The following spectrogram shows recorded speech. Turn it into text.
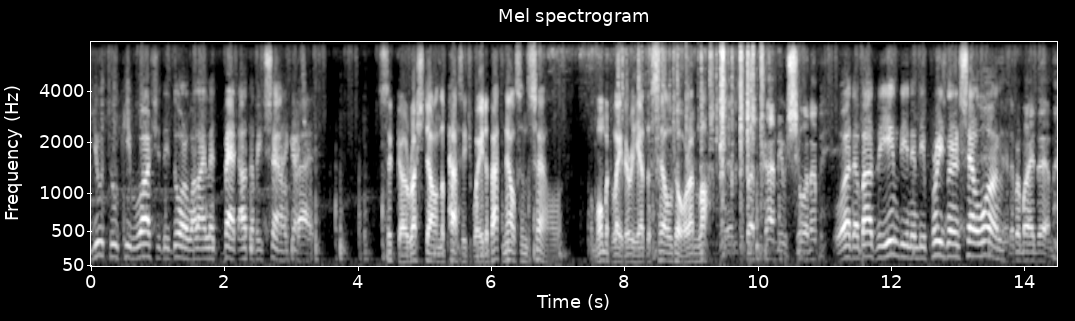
You two keep watch at the door while I let Bat out of his cell. I got you. Sitka rushed down the passageway to Bat Nelson's cell. A moment later, he had the cell door unlocked. Well, it's about time he was showing up. What about the Indian and the prisoner in cell one? Yeah, never mind them.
